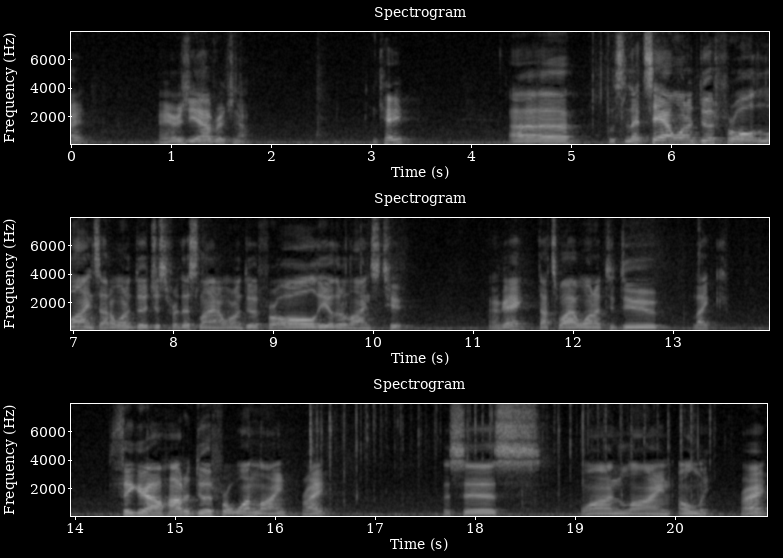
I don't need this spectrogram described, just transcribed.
right, here's the average now. Okay. Uh, let's, say I want to do it for all the lines. I don't want to do it just for this line. I want to do it for all the other lines too. Okay, that's why I wanted to do like figure out how to do it for one line, right? This is one line only, right?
